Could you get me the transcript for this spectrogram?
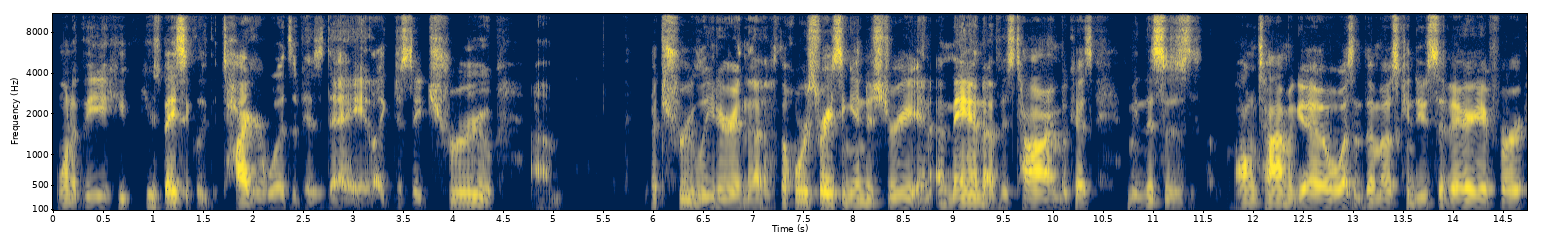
one of the he, he was basically the Tiger Woods of his day, like just a true um, a true leader in the the horse racing industry and a man of his time because I mean this is long time ago wasn't the most conducive area for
